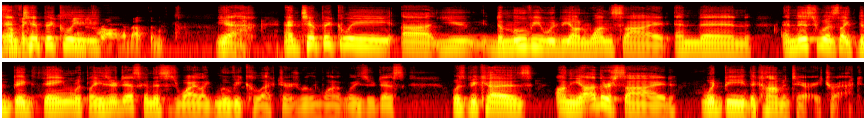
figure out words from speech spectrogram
And typically- seems wrong about them. Yeah, and typically, uh, you the movie would be on one side, and then and this was like the big thing with Laserdisc, and this is why like movie collectors really wanted Laserdisc, was because on the other side would be the commentary track,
